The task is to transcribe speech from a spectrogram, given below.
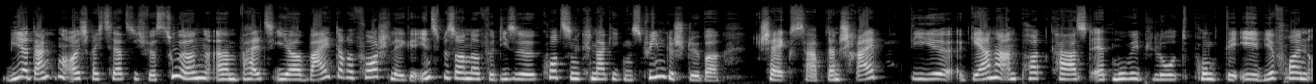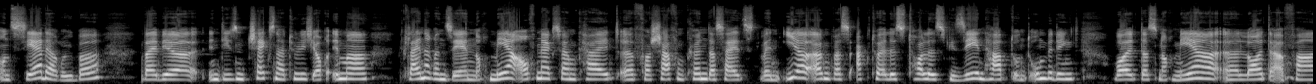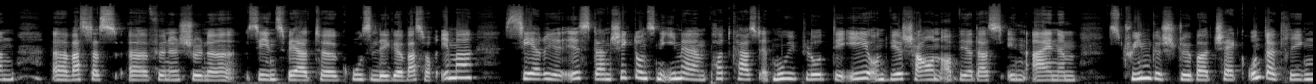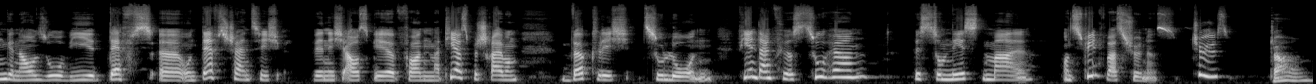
Wir danken euch recht herzlich fürs Zuhören. Ähm, falls ihr weitere Vorschläge, insbesondere für diese kurzen, knackigen Streamgestöber-Checks habt, dann schreibt die gerne an podcast.moviepilot.de. Wir freuen uns sehr darüber weil wir in diesen Checks natürlich auch immer kleineren Serien noch mehr Aufmerksamkeit äh, verschaffen können. Das heißt, wenn ihr irgendwas Aktuelles, Tolles gesehen habt und unbedingt wollt, dass noch mehr äh, Leute erfahren, äh, was das äh, für eine schöne, sehenswerte, gruselige, was auch immer Serie ist, dann schickt uns eine E-Mail an podcast.movieplot.de und wir schauen, ob wir das in einem Streamgestöber-Check unterkriegen, genauso wie Devs. Äh, und Devs scheint sich wenn ich ausgehe von Matthias Beschreibung, wirklich zu lohnen. Vielen Dank fürs Zuhören. Bis zum nächsten Mal und streamt was Schönes. Tschüss. Ciao.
